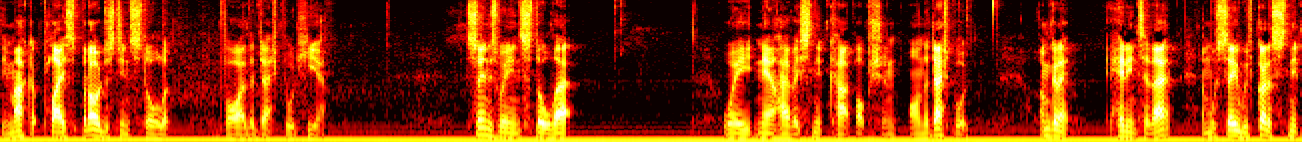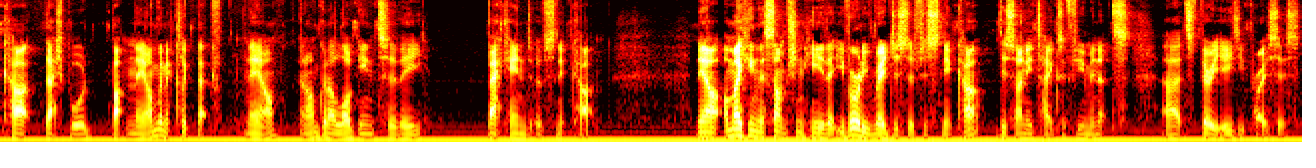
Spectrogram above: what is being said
the marketplace but I'll just install it via the dashboard here. As soon as we install that, we now have a Snipcart option on the dashboard. I'm going to head into that and we'll see we've got a Snipcart dashboard button there. I'm going to click that now and I'm going to log into the back end of Snipcart. Now I'm making the assumption here that you've already registered for Snipcart. This only takes a few minutes. Uh, it's a very easy process.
